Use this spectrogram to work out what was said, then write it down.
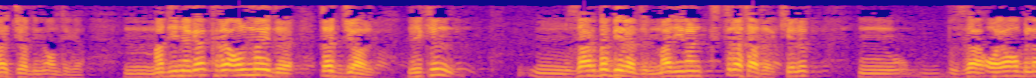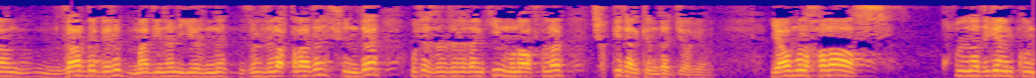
dajjolning oldiga. Madinaga kira olmaydi dajjol lekin mm, zarba beradi madinani titratadi kelib oyog'i bilan zarba berib madinani yerini zilzila qiladi. Shunda o'sha zilziladan keyin munofiqlar chiqib ketar ekan dajjolga. Yavmul xalos qutulinadigan kun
